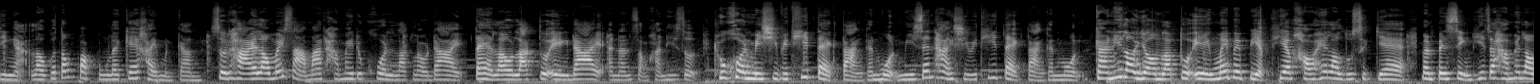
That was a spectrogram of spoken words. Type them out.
ริงๆอะ่ะเราก็ต้องปรับปรุงและแก้ไขเหมือนกัน สุดท้ายเราไม่สามารถทำให้ทุกคนรักเราได้ แต่เรารักตัวเองได้ อันนั้นสำคัญที่สุด ทุกคนมีชีวิตที่แตกต่างกันหมด มีเส้นทางชีวิตที่แตกต่างกันหมด การที่เรายอมรับตัวเองไม่ไปเปรียบเทียบเขาให้เรารู้สึกแย่ มันเป็นสิ่งที่จะทำให้เรา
